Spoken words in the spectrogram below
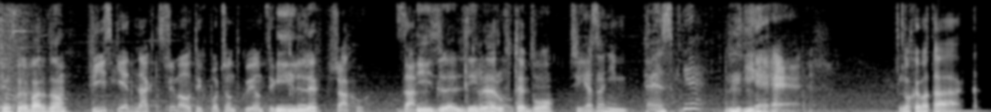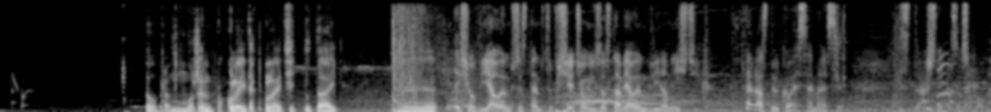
Dziękuję bardzo. Fisk jednak trzymał tych początkujących Ile- dealerów w szachu. Zaraz. Ile dealerów te było? Czy ja za nim tęsknię? Nie. No chyba tak. Dobra, możemy po kolei tak polecieć tutaj. Yy, Kiedyś owijałem przestępców siecią i zostawiałem gliną liścik. Teraz tylko SMS-y. Strasznie bezosobowe.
